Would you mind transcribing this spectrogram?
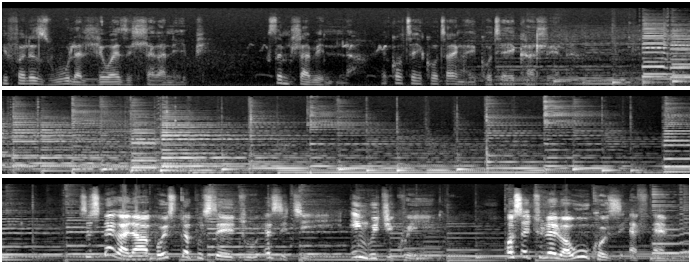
Ifa lezibula lidliwa ezihlakaniphi kusemhlabeni la ekhotha ekhotha engayikhotha ekhahlela Sisibeka lapho isiqephu sethu esithi Ingwiji Queen osethulelwa ukhozi FM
